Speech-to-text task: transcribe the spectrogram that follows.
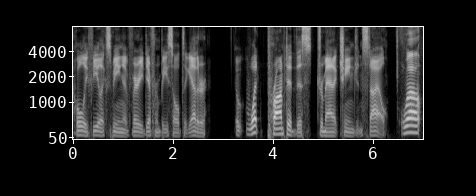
Holy Felix being a very different beast altogether, uh, what prompted this dramatic change in style? Well,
